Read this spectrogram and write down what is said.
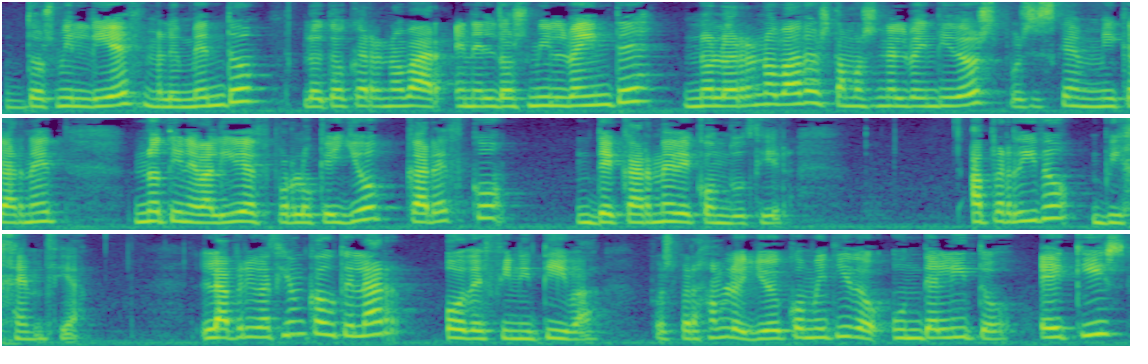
2010, me lo invento, lo tengo que renovar en el 2020, no lo he renovado, estamos en el 22, pues es que mi carnet no tiene validez, por lo que yo carezco de carnet de conducir. Ha perdido vigencia. La privación cautelar o definitiva. Pues por ejemplo, yo he cometido un delito X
